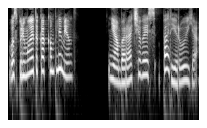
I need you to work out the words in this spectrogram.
Восприму это как комплимент. Не оборачиваясь, парирую я.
